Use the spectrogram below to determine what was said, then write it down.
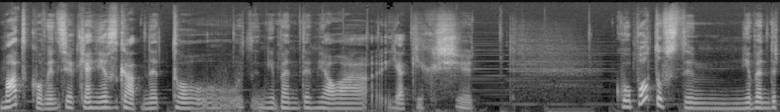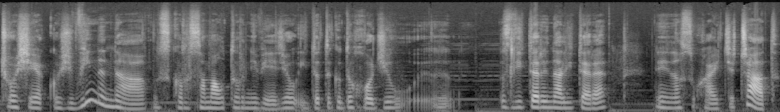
Matko, więc jak ja nie zgadnę, to nie będę miała jakichś kłopotów z tym, nie będę czuła się jakoś winna, skoro sam autor nie wiedział i do tego dochodził y, z litery na literę. Nie no, słuchajcie, czad.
